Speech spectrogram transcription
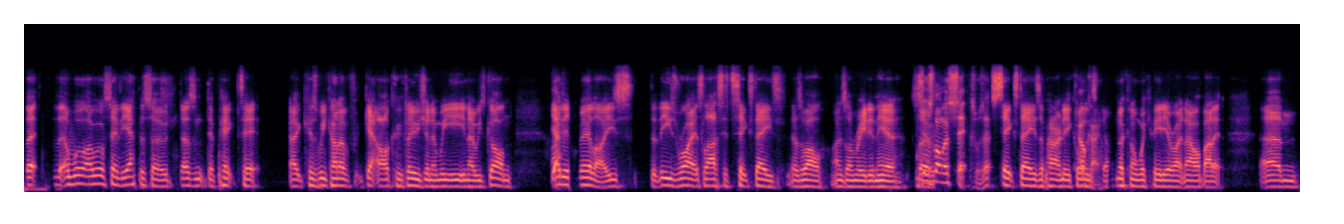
but I will, I will say the episode doesn't depict it because uh, we kind of get our conclusion and we, you know, he's gone. Yeah. I didn't realize that these riots lasted six days as well, as I'm reading here. So as long as six, was it? Six days, apparently. okay. To, I'm looking on Wikipedia right now about it. Um,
